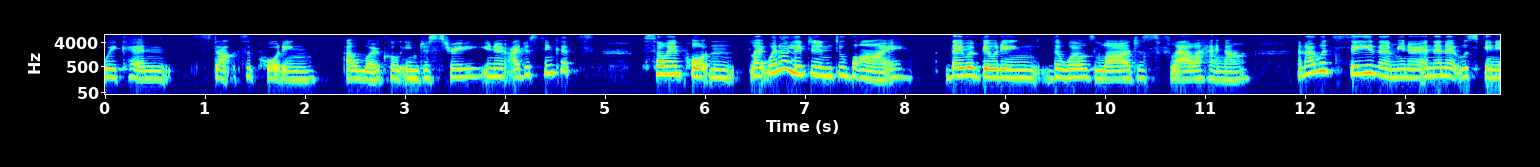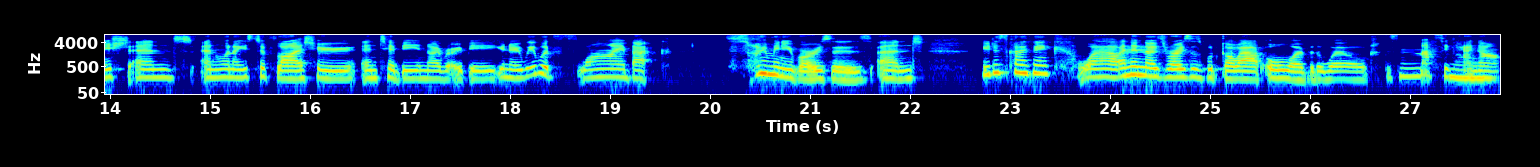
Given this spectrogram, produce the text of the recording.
we can start supporting our local industry. You know, I just think it's so important. Like when I lived in Dubai, they were building the world's largest flower hangar. And I would see them, you know, and then it was finished. And and when I used to fly to Entebbe Nairobi, you know, we would fly back so many roses and you just kind of think, wow. And then those roses would go out all over the world. This massive Mm. hangar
